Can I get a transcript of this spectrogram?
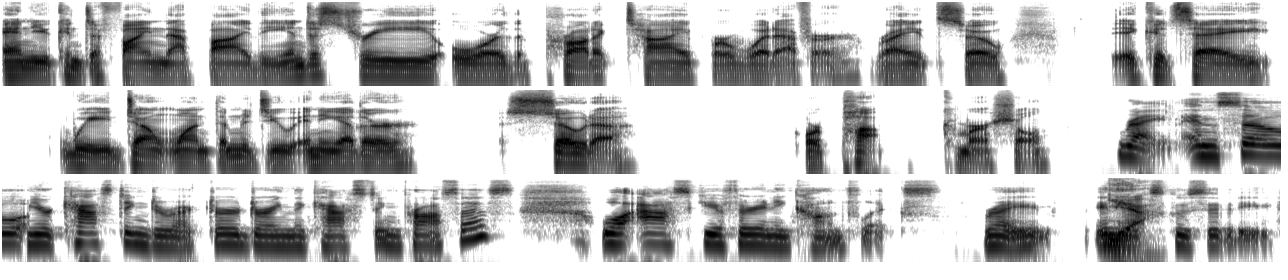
And you can define that by the industry or the product type or whatever, right? So it could say, we don't want them to do any other soda or pop commercial. Right. And so your casting director during the casting process will ask you if there are any conflicts right? In yeah. exclusivity.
